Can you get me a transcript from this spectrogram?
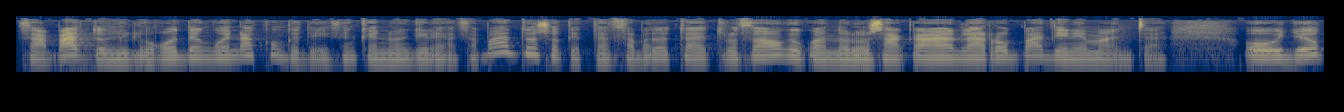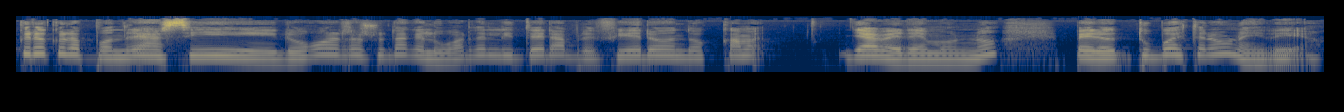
zapatos y luego te encuentras con que te dicen que no hay que heredar zapatos o que el zapato está destrozado, que cuando lo sacas la ropa tiene manchas. O yo creo que los pondré así y luego resulta que en lugar de litera prefiero en dos camas. Ya veremos, ¿no? Pero tú puedes tener una idea.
